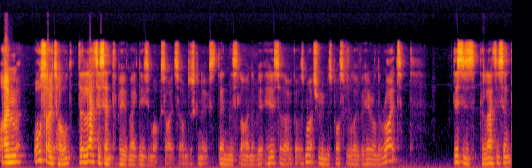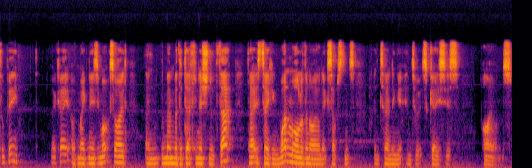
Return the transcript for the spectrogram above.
I'm also told the lattice enthalpy of magnesium oxide, so I'm just going to extend this line a bit here so that we've got as much room as possible over here on the right. This is the lattice enthalpy okay, of magnesium oxide, and remember the definition of that that is taking one mole of an ionic substance and turning it into its gaseous ions.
